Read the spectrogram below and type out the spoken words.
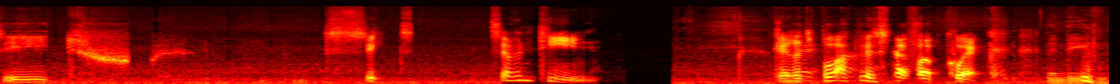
See, six, 17. Okay, let's block uh, this stuff up quick. Indeed.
